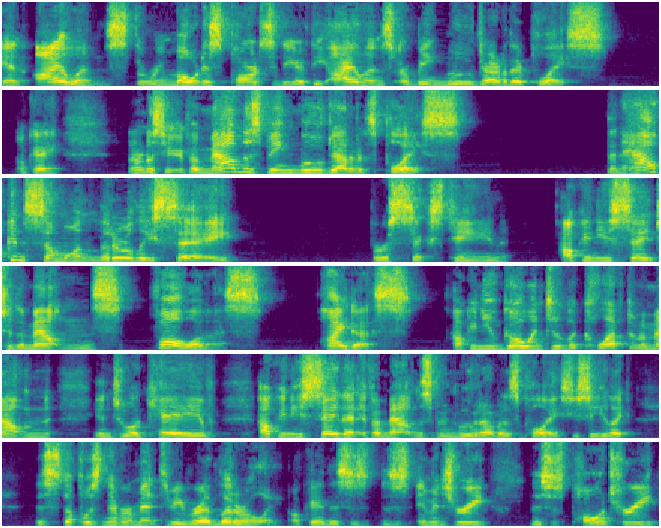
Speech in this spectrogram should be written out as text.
and islands, the remotest parts of the earth, the islands are being moved out of their place. Okay, notice here, if a mountain is being moved out of its place, then how can someone literally say, verse 16, how can you say to the mountains, fall on us, hide us? How can you go into the cleft of a mountain, into a cave? How can you say that if a mountain's been moved out of its place? You see, like this stuff was never meant to be read literally. Okay, this is this is imagery, this is poetry,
